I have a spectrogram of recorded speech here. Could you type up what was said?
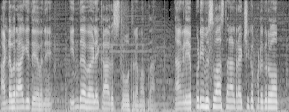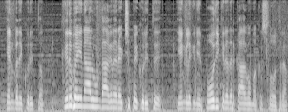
ஆண்டவராகிய தேவனே இந்த வேலைக்காக ஸ்தோத்திரம் அப்பா. நாங்கள் எப்படி விசுவாசத்தினால் ரட்சிக்கப்படுகிறோம் என்பதை குறித்தும் கிருபையினால் உண்டாகிற ரட்சிப்பை குறித்து எங்களுக்கு நீர் போதிக்கிறதற்காக உமக்கு ஸ்தோத்திரம்.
